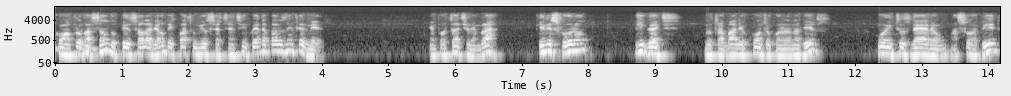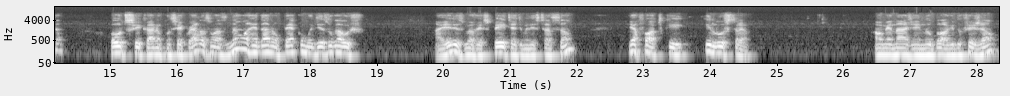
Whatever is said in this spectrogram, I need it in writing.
com a aprovação do peso salarial de 4.750 para os enfermeiros. É importante lembrar que eles foram gigantes no trabalho contra o coronavírus. Muitos deram a sua vida, Outros ficaram com sequelas, mas não arredaram o pé, como diz o gaúcho. A eles, meu respeito e administração, e a foto que ilustra a homenagem no blog do Feijão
